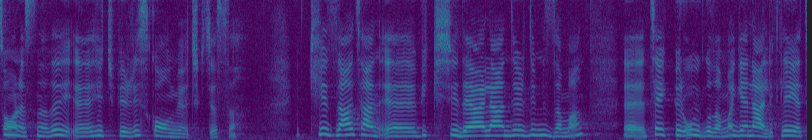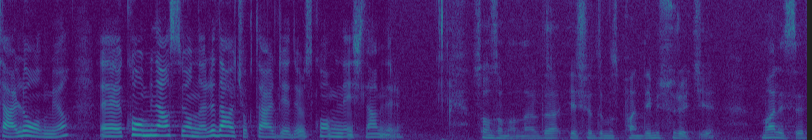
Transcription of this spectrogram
Sonrasında da e, hiçbir risk olmuyor açıkçası. Ki zaten e, bir kişiyi değerlendirdiğimiz zaman e, tek bir uygulama genellikle yeterli olmuyor. E, kombinasyonları daha çok tercih ediyoruz, kombine işlemleri. Son zamanlarda yaşadığımız pandemi süreci maalesef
